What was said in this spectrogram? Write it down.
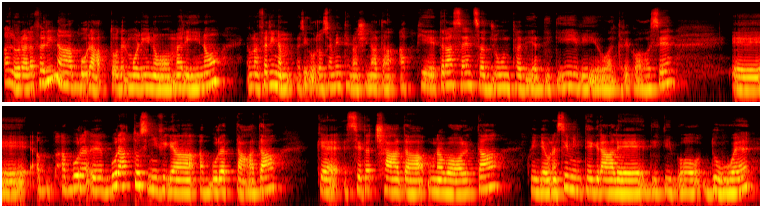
Allora, la farina buratto del mulino marino è una farina rigorosamente macinata a pietra senza aggiunta di additivi o altre cose. E abbura- eh, buratto significa abburattata, che è setacciata una volta, quindi è una semi integrale di tipo 2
